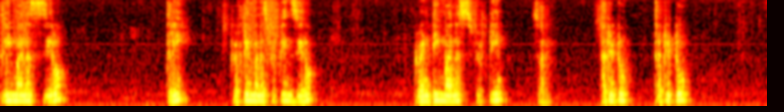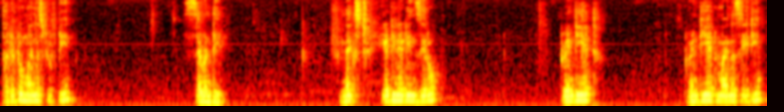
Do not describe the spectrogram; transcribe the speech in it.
3 minus 0 3 15 minus 15 0 20 minus 15 sorry. 32 32 32 minus 15 17 next 18 18 0 28 28 minus 18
